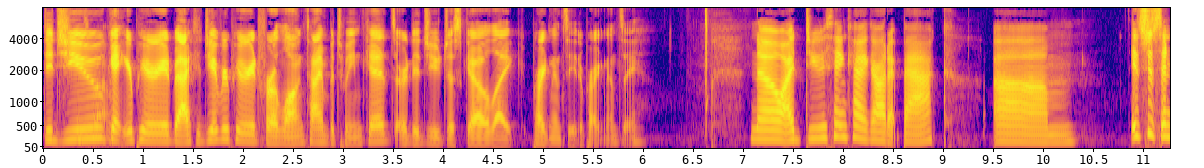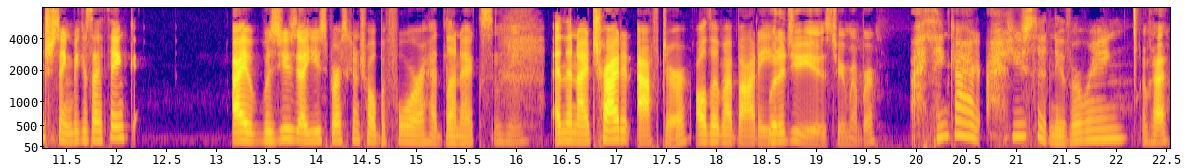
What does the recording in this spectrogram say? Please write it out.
did you get your period back? Did you have your period for a long time between kids or did you just go like pregnancy to pregnancy? No, I do think I got it back. Um, it's just interesting because I think I was used I used birth control before I had Lennox, and then I tried it after. Although my body, what did you use? Do you remember? I think I, I used the NuvaRing, okay.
